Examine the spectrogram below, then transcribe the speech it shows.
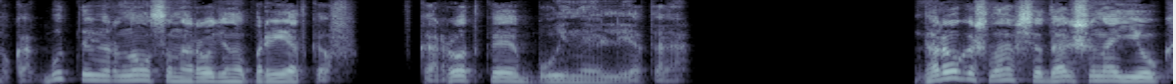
то как будто вернулся на родину предков в короткое буйное лето. Дорога шла все дальше на юг,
